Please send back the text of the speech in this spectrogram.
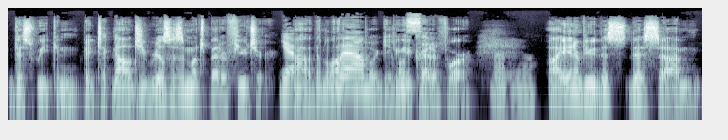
this week in big technology. Reels has a much better future yeah. uh, than a lot well, of people are giving we'll it credit see. for. I, I, interviewed this, this um,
